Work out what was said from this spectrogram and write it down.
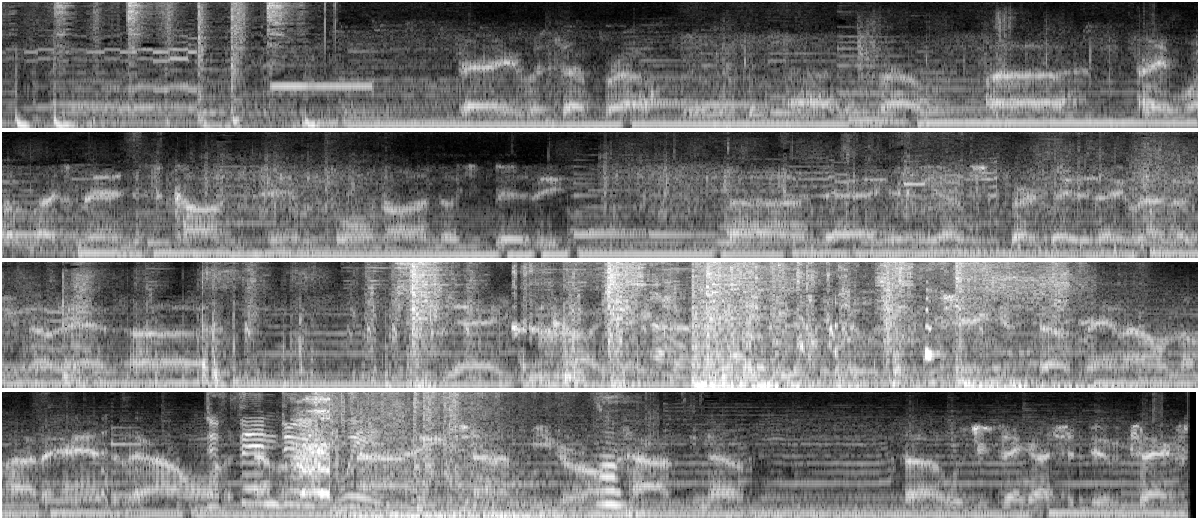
Barry, what's up, bro? Uh, bro, uh, I ain't want much, man. Just calling you, seeing what's going on. I know you're busy. Uh, Dad, yeah, it's your birthday today, but I know you know that. Uh, yeah, you can call, yeah, you can do some chick and stuff, man. I don't know how to handle it. I don't want to Defenders win. I ain't trying to meet her on top, you know? Uh, what you think I should do? Text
